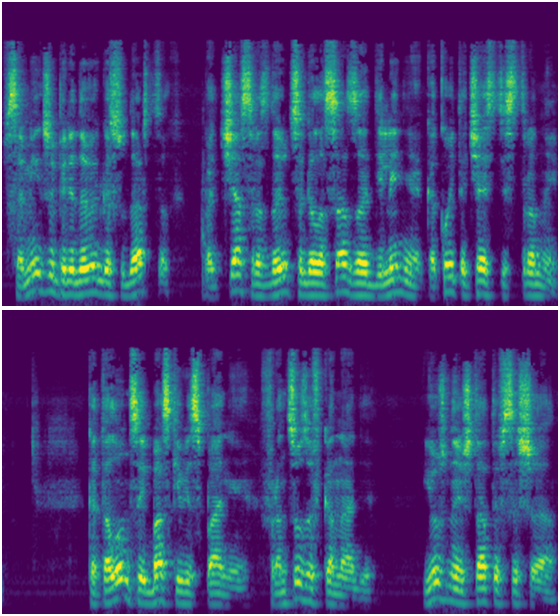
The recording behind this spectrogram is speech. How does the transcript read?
В самих же передовых государствах подчас раздаются голоса за отделение какой-то части страны. Каталонцы и баски в Испании, французы в Канаде, Южные Штаты в США.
